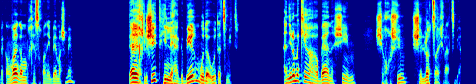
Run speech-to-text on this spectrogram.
וכמובן גם חסכוני במשאבים. דרך שלישית היא להגביר מודעות עצמית. אני לא מכיר הרבה אנשים שחושבים שלא צריך להצביע.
